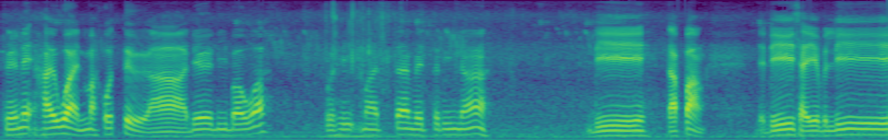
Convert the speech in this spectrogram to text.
Klinik haiwan mahkota. Uh, dia di bawah perkhidmatan veterina di Tapang. Jadi saya beli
